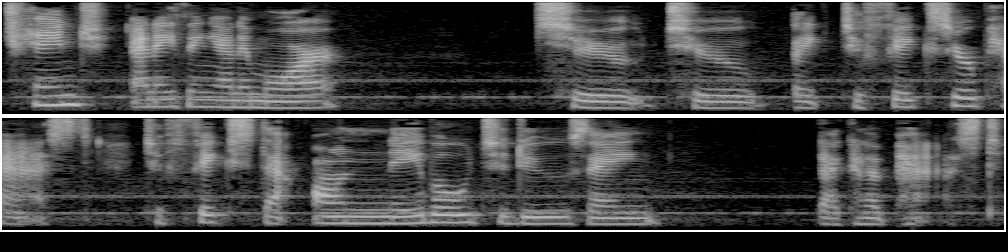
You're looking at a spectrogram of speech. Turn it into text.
change anything anymore to to like to fix your past to fix that unable to do thing that kind of past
